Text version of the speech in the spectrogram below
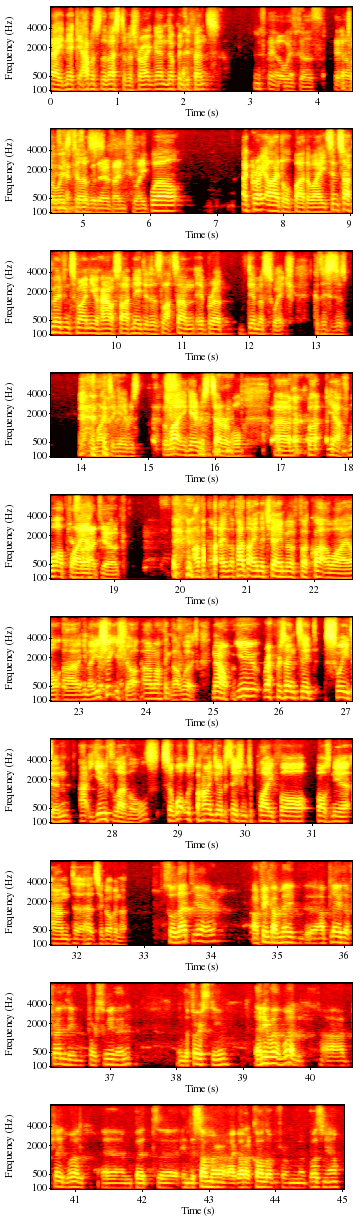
Hey, Nick, it happens to the best of us, right? End up in defence. It always does. It always, always catches up does. with her eventually. Well, a great idol, by the way. Since I've moved into my new house, I've needed a Zlatan Ibra dimmer switch because this is just, the lighting here is the lighting here is terrible. Um, but yeah, what a player! that joke. I've had, that in, I've had that in the chamber for quite a while. Uh, you know, you shoot your shot, and I think that works. Now, you represented Sweden at youth levels. So, what was behind your decision to play for Bosnia and uh, Herzegovina? so that year, I think I made uh, I played a friendly for Sweden in the first team, and it went well. Uh, I played well, um, but uh, in the summer I got a call up from Bosnia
